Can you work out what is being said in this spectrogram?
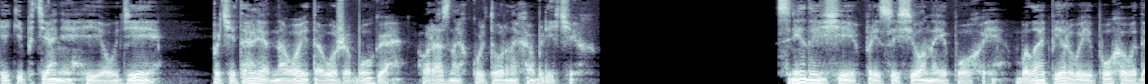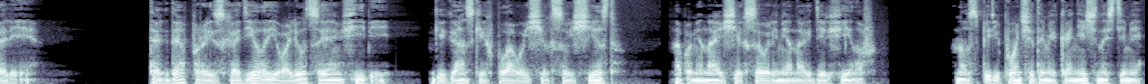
египтяне и иудеи почитали одного и того же Бога в разных культурных обличиях. Следующей прецессионной эпохой была первая эпоха Водолея. Тогда происходила эволюция амфибий, гигантских плавающих существ, напоминающих современных дельфинов, но с перепончатыми конечностями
